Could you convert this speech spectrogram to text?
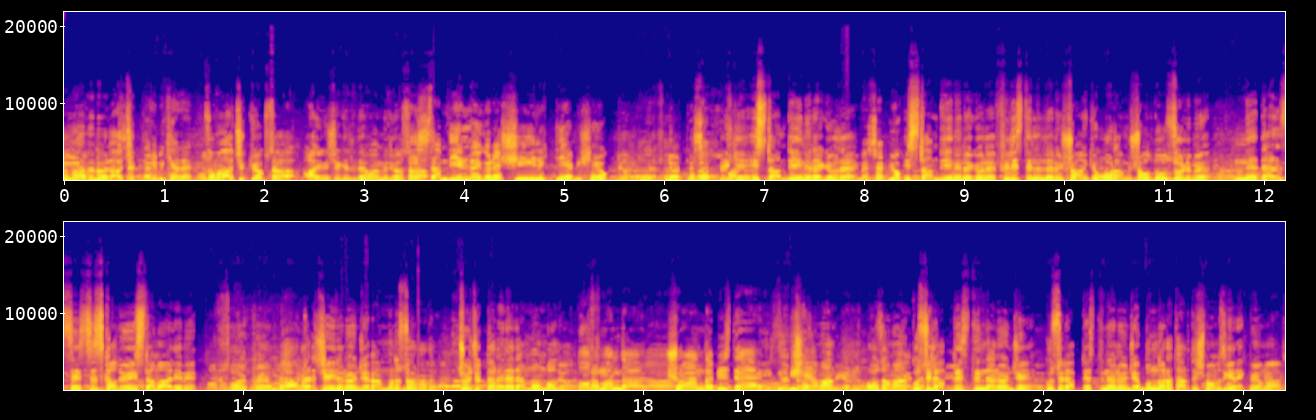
Var mı abi böyle açık? bir kere. O zaman açık yoksa aynı şekilde devam ediyorsa İslam dinine göre Şiilik diye bir şey yoktur. Dört mezhep var. Peki İslam dinine göre mezhep yoktur. İslam dinine göre Filistinlilerin şu anki uğramış olduğu zulmü neden sessiz kalıyor İslam alemi? Soykırım ya. Her şeyden önce ben bunu sorarım. Çocukları neden bombalıyorlar? Tamam da şu anda biz de bir şey o zaman yapamıyoruz. o zaman gusül abdestinden önce gusül abdestinden önce bunları tartışmamız gerekmiyor mu abi?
